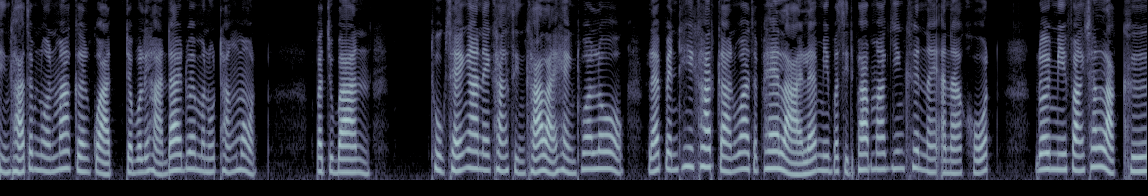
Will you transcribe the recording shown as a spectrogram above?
สินค้าจำนวนมากเกินกว่าจะบริหารได้ด้วยมนุษย์ทั้งหมด ปัจจุบัน ถูกใช้งานในคลังสินค้าหลายแห่งทั่วโลก และเป็นที่คาดการณ์ว่าจะแพร่หลาย และมีประสิทธิภาพมากยิ่งขึ้นในอนาคต โดยมีฟังก์ชันหลักคือ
